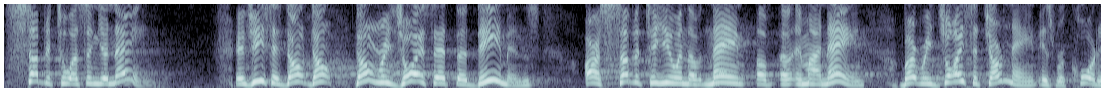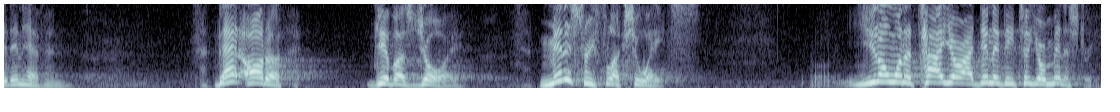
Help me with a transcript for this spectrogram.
subject to us in your name. And Jesus says, don't, don't, don't rejoice that the demons are subject to you in the name of uh, in my name, but rejoice that your name is recorded in heaven. That ought to give us joy. Ministry fluctuates. You don't want to tie your identity to your ministry.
